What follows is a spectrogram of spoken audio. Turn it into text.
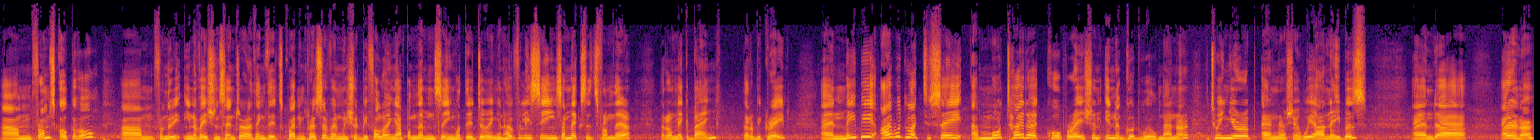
Um, from Skolkovo, um, from the Innovation Center, I think it's quite impressive and we should be following up on them and seeing what they're doing and hopefully seeing some exits from there that'll make a bang. That'll be great. And maybe I would like to say a more tighter cooperation in a goodwill manner between Europe and Russia. We are neighbors. And uh, I don't know.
